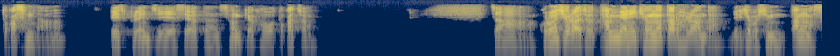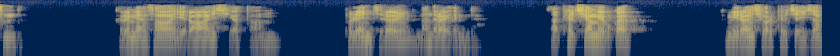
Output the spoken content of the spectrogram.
똑같습니다. 베이스 플랜지에서의 어떤 성격하고 똑같죠? 자 그런 식으로 아주 단면이 경로 따라 흘러간다. 이렇게 보시면 딱 맞습니다 그러면서 이런 식의 어떤 플랜지를 만들어야 됩니다. 자, 펼치기 한번 해볼까요? 그럼 이런 식으로 펼쳐야죠.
